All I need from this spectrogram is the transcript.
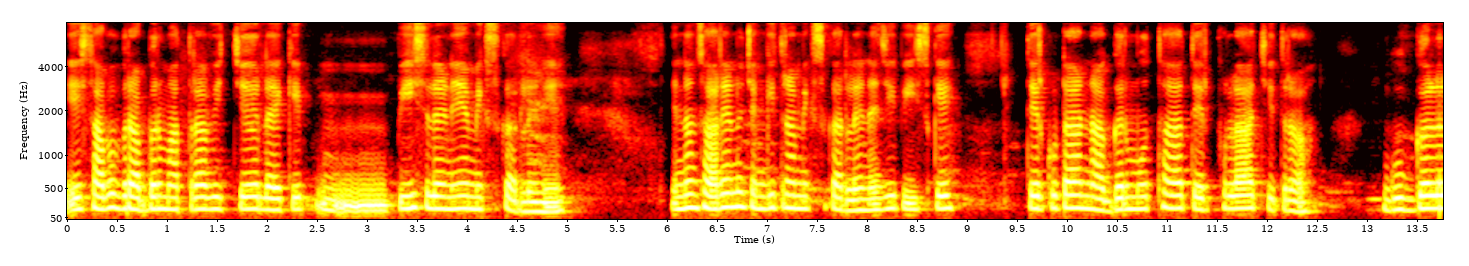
ਇਹ ਸਭ ਬਰਾਬਰ ਮਾਤਰਾ ਵਿੱਚ ਲੈ ਕੇ ਪੀਸ ਲੈਣੇ ਆ, ਮਿਕਸ ਕਰ ਲੈਣੇ ਆ। ਇਹਨਾਂ ਸਾਰਿਆਂ ਨੂੰ ਚੰਗੀ ਤਰ੍ਹਾਂ ਮਿਕਸ ਕਰ ਲੈਣਾ ਜੀ ਪੀਸ ਕੇ। ਤਿਰਕੁਟਾ, ਨਾਗਰਮੋਥਾ, ਤਿਰਫਲਾ, ਚਿਤਰਾ। ਗੂਗਲ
